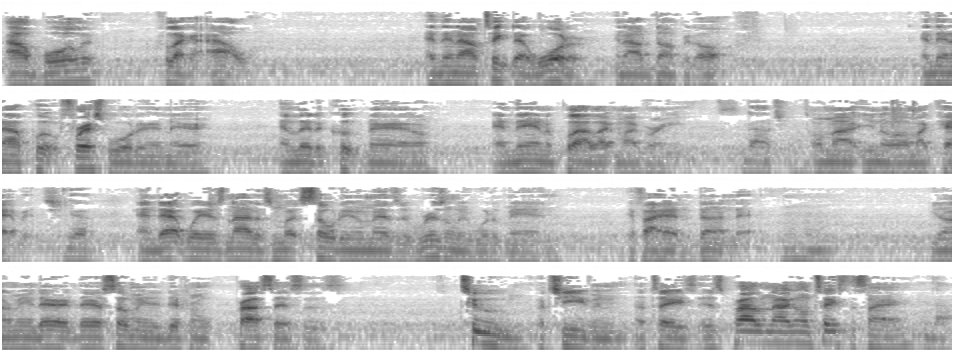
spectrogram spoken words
I'll boil it for like an hour, and then I'll take that water and I'll dump it off, and then I'll put fresh water in there and let it cook down, and then apply like my greens Gotcha. or my you know or my cabbage, Yeah. and that way it's not as much sodium as it originally would have been if I hadn't done that. Mm-hmm. You know what I mean? There there are so many different processes to achieving a taste. It's probably not going to taste the same. No.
